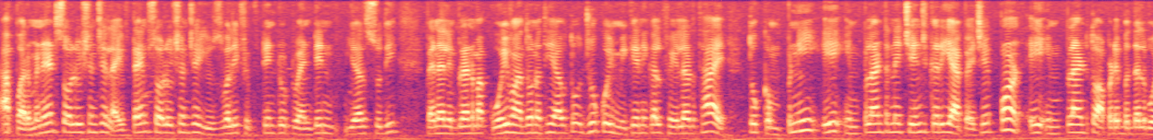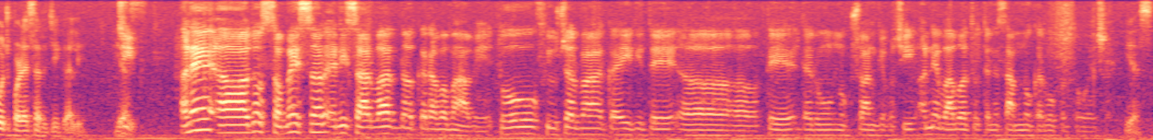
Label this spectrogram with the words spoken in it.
આ પરમનન્ટ સોલ્યુશન છે લાઈફ ટાઈમ સોલ્યુશન છે. Usually fifteen to twenty years સુધી પેનલ ઇમ્પ્લાન્ટમાં કોઈ વાંધો નથી આવતો. જો કોઈ મિકેનિકલ ફેલર થાય, તો કંપની એ ઇમ્પ્લાન્ટને ચેન્જ કરી આપે છે. પણ એ ઇમ્પ્લાન્ટ તો આપણે બદલવો જ પડે સર્જિકલી જી. અને જો સમયસર એની સારવાર ન કરાવવામાં આવે તો ફ્યુચરમાં કઈ રીતે તે તેનું નુકસાન કે પછી અન્ય બાબતો તેને સામનો કરવો પડતો હોય છે? યસ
